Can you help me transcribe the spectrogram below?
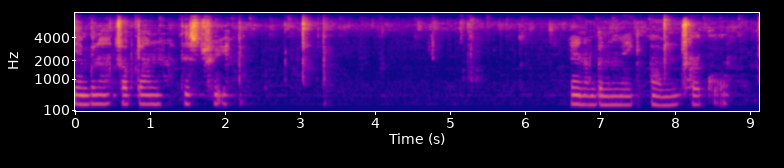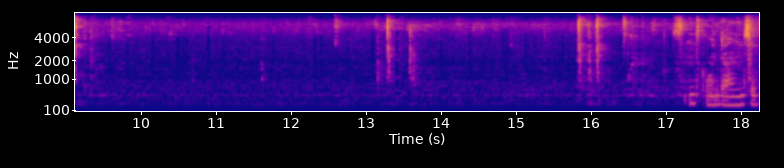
Okay, I'm gonna chop down this tree. And I'm gonna make um charcoal. Sun's going down, so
